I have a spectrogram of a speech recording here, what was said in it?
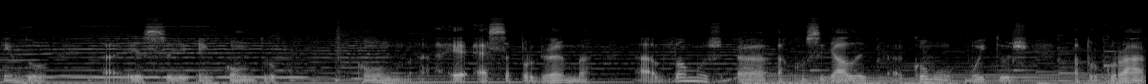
tendo esse encontro com uh, esse programa. vamos aconselhá-lo, como muitos, a procurar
